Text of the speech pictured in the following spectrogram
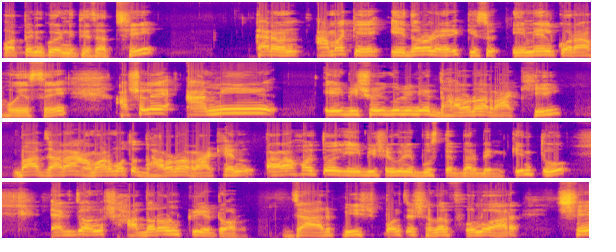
ওপেন করে নিতে চাচ্ছি। কারণ আমাকে এ ধরনের কিছু ইমেল করা হয়েছে। আসলে আমি এই বিষয়গুলি নিয়ে ধারণা রাখি। বা যারা আমার মতো ধারণা রাখেন, তারা হয়তো এই বিষয়গুলি বুঝতে পারবেন। কিন্তু একজন সাধারণ ক্রিয়েটর যার বিশ, পঞ্চাশ হাজার ফলোয়ার সে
